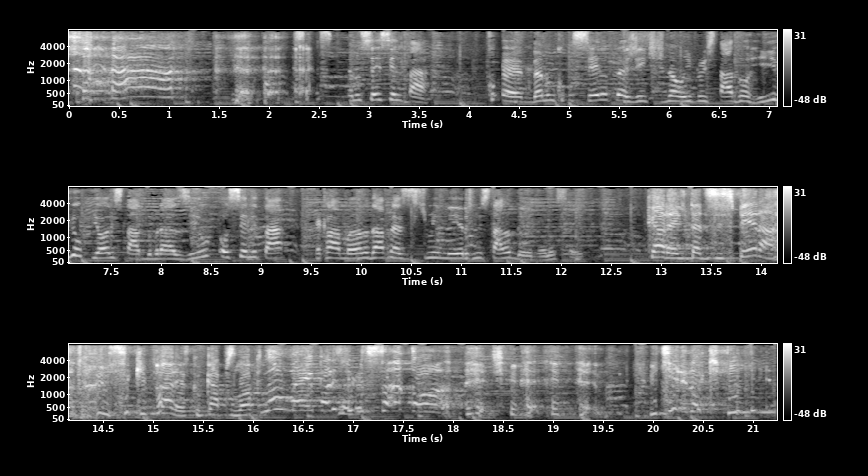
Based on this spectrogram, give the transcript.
Eu não sei se ele tá é, dando um conselho pra gente de não ir pro estado horrível, pior estado do Brasil, ou se ele tá reclamando da presença de mineiros no estado dele. Eu não sei. Cara, ele tá desesperado. Isso que parece que o Caps Lock não veio para o Espírito Santo! Me tire daqui!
